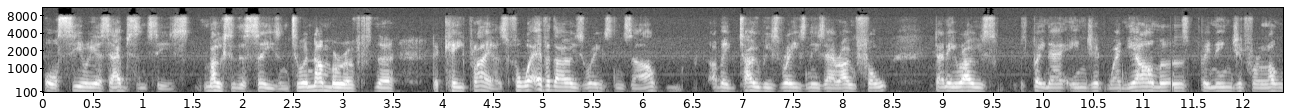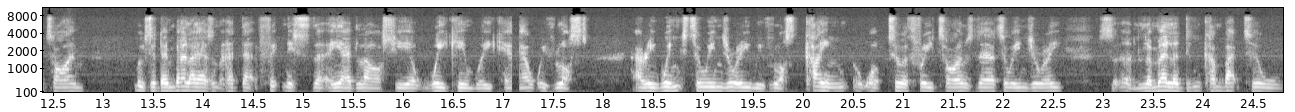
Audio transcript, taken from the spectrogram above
or serious absences most of the season to a number of the, the key players. For whatever those reasons are, I mean, Toby's reason is our own fault. Danny Rose has been out injured. Wanyama's been injured for a long time. Musa Dembele hasn't had that fitness that he had last year, week in, week out. We've lost Harry Winks to injury. We've lost Kane, what, two or three times now to injury. So, uh, Lamela didn't come back till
